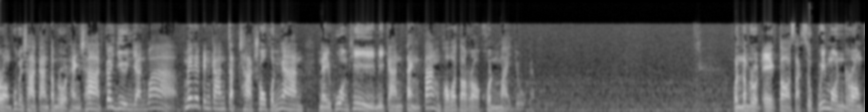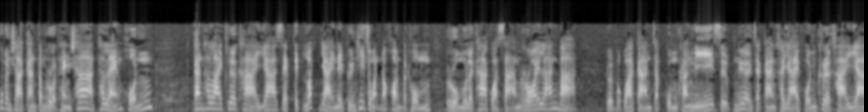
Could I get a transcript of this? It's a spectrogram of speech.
รองผู้บัญชาการตำรวจแห่งชาติ ก็ยืนยันว่าไม่ได้เป็นการจัดฉากโชว์ผลงานในห่วงที่มีการแต่งตั้งพบตรคนใหม่อยู่ครับพลตำรวจเอกต่อศักดิ์สุขวิมลรองผู้บัญชาการตำรวจแห่งชาติแถลงผล การทลายเครือข่ายยาเสพติดล็อตใหญ่ในพื้นที่จังหวัดนครปฐมรวมมูลค่ากว่า 300 ล้านบาท โดยบอกว่าการจับกลุ่มครั้งนี้สืบเนื่องจากการขยายผลเครือข่ายยา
